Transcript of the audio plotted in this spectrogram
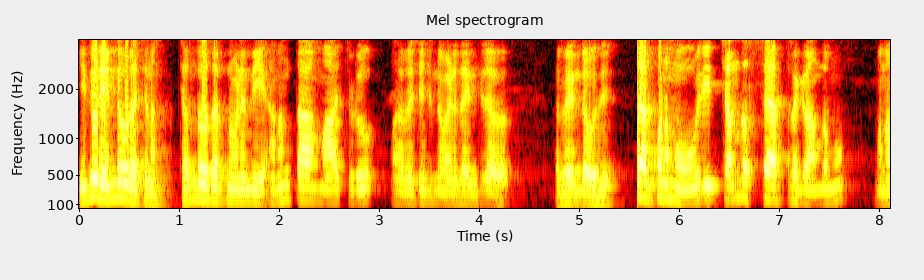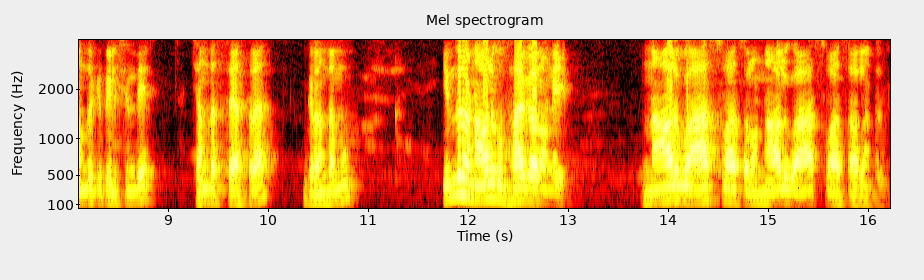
ఇది రెండవ రచన. చందో అనేది అనంతామాచుడు రచించిన దాంట్లో రెండవది. దర్పణము ఇది ఛందశాస్త్ర గ్రంథము. మనందరికీ తెలిసిందే ఛందశాస్త్ర గ్రంథము. ఇందులో నాలుగు భాగాలు ఉన్నాయి. నాలుగు ఆశ్వాసాలు నాలుగు ఆశ్వాసాలు అంటారు.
